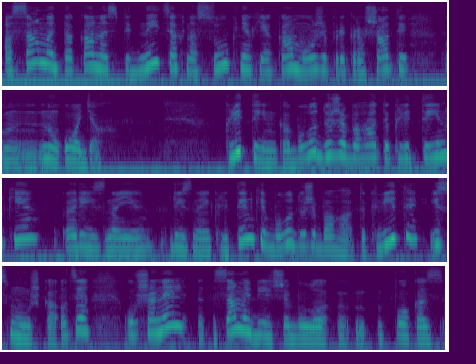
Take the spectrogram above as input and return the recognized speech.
а саме така на спідницях, на сукнях, яка може прикрашати ну, одяг. Клітинка. Було дуже багато клітинки різної, різної клітинки, було дуже багато. Квіти і смужка. Оце у Шанель саме більше було показ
